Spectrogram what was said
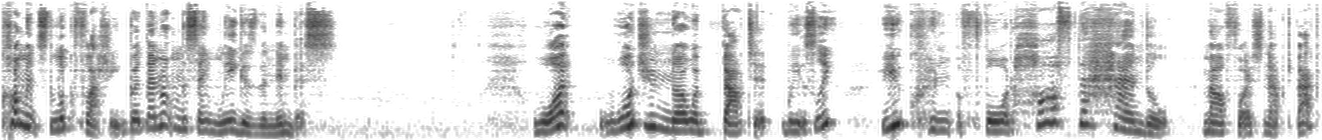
Comets look flashy, but they're not in the same league as the Nimbus. What would you know about it, Weasley? You couldn't afford half the handle, Malfoy snapped back.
